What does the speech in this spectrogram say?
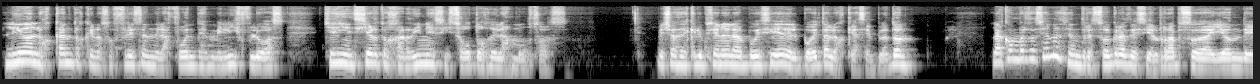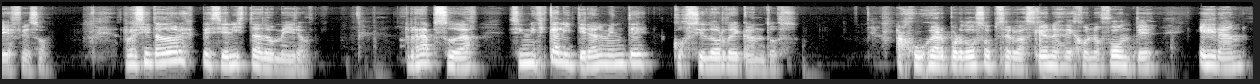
liban los cantos que nos ofrecen de las fuentes melifluas que hay en ciertos jardines y sotos de las musas. Bellas descripciones de la poesía y del poeta los que hace Platón. La conversación es entre Sócrates y el Rapsoda Ión de Éfeso, recitador especialista de Homero. Rapsoda significa literalmente cocedor de cantos. A juzgar por dos observaciones de Jonofonte, eran,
